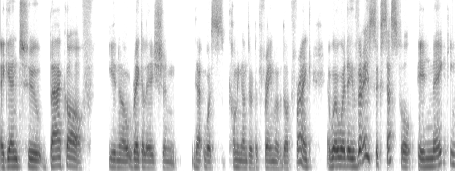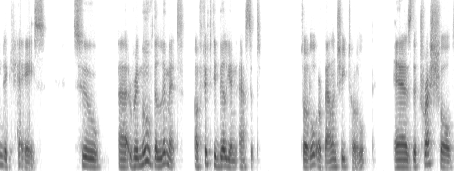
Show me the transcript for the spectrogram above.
again, to back off, you know, regulation that was coming under the frame of Dodd-Frank, and where were they very successful in making the case to uh, remove the limit of 50 billion asset total or balance sheet total as the threshold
